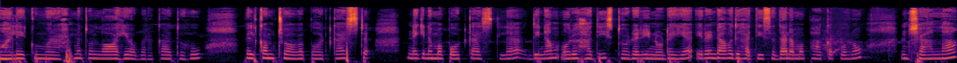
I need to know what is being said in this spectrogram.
வலைக்கம் வரமத்துல்லாஹி வபரகாத்துஹு வெல்கம் டு அவர் பாட்காஸ்ட் இன்றைக்கி நம்ம பாட்காஸ்ட்டில் தினம் ஒரு ஹதீஸ் தொடரினுடைய இரண்டாவது ஹதீஸை தான் நம்ம பார்க்க போகிறோம் இன்ஷா அல்லாஹ்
